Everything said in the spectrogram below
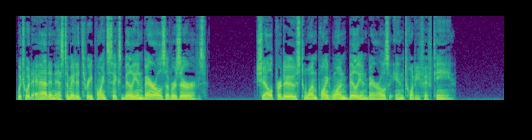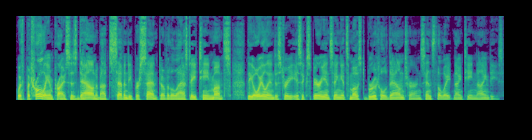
which would add an estimated 3.6 billion barrels of reserves. Shell produced 1.1 billion barrels in 2015. With petroleum prices down about 70% over the last 18 months, the oil industry is experiencing its most brutal downturn since the late 1990s.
